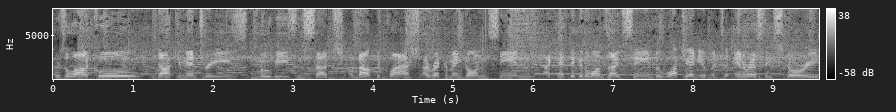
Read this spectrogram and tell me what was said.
There's a lot of cool documentaries, movies, and such about The Clash. I recommend going and seeing. I can't think of the ones I've seen, but watch any of them. It's an interesting story.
